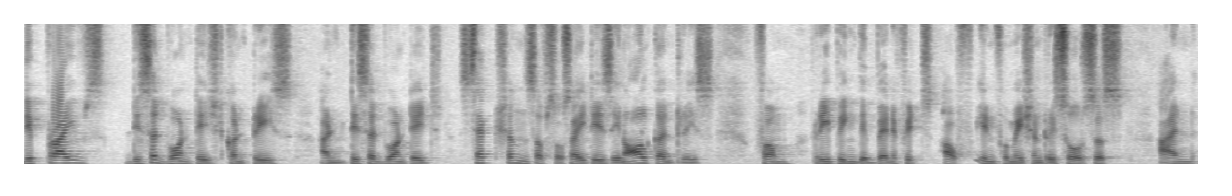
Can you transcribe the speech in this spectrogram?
deprives disadvantaged countries and disadvantaged sections of societies in all countries from reaping the benefits of information resources and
